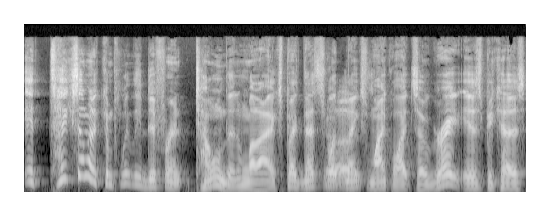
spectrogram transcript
it takes on a completely different tone than what I expect. That's what does. makes Mike White so great, is because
